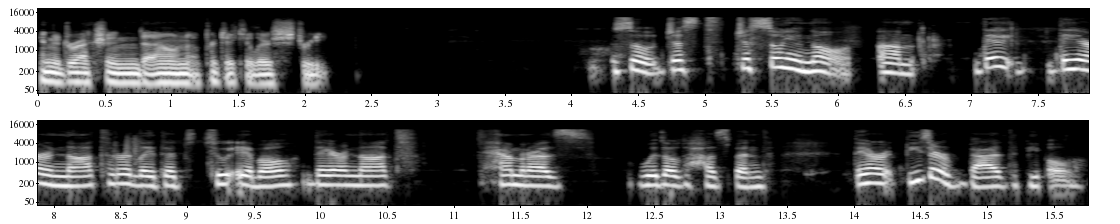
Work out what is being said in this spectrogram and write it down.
in a direction down a particular street. So just just so you know, um, they they are not related to Abel. They are not Hamra's widowed husband. They are these are bad people.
